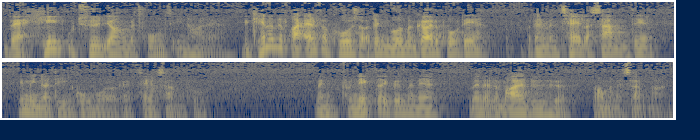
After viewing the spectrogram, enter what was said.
være helt utydelige om, hvad troens indhold er. Vi kender det fra alfakurser, og den måde, man gør det på der, hvordan man taler sammen der. Jeg mener, at det er en god måde at tale sammen på. Men fornægter ikke, hvem man er, men er meget lydhør, når man er sammen med andre.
